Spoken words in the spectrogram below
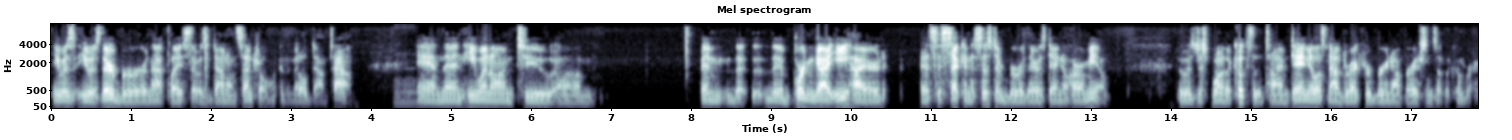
He was he was their brewer in that place that was down on Central in the middle of downtown. Mm-hmm. And then he went on to um, and the the important guy he hired as his second assistant brewer there is Daniel Jaramillo, who was just one of the cooks at the time. Daniel is now director of brewing operations at La Cumbre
